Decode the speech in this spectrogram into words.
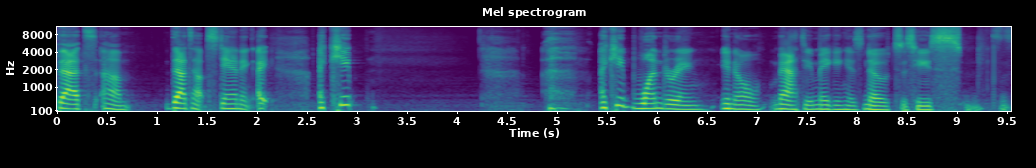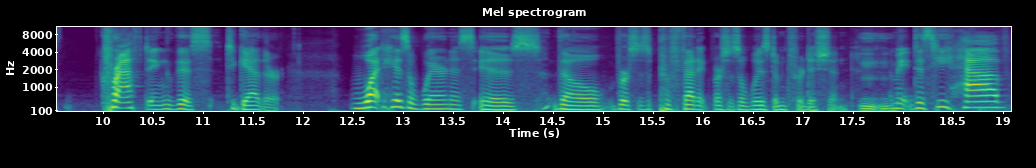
that's um, that's outstanding. I I keep I keep wondering, you know, Matthew making his notes as he's crafting this together. What his awareness is, though, versus a prophetic versus a wisdom tradition. Mm-hmm. I mean, does he have?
